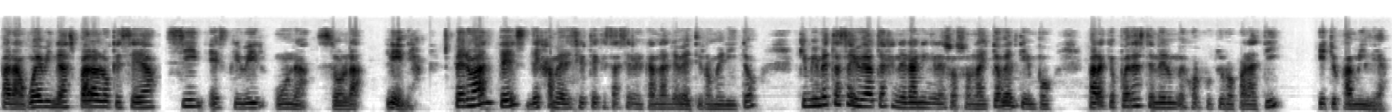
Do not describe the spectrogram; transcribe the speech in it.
para webinars, para lo que sea, sin escribir una sola línea. Pero antes, déjame decirte que estás en el canal de Betty Romerito, que mi meta es ayudarte a generar ingresos online todo el tiempo para que puedas tener un mejor futuro para ti y tu familia.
